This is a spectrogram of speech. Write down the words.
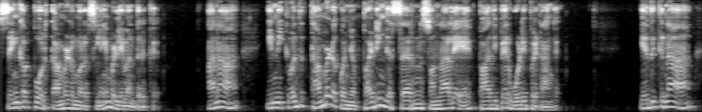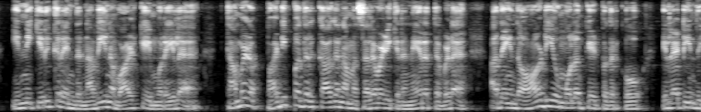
சிங்கப்பூர் தமிழ் முரசுலையும் வெளிவந்திருக்கு. ஆனால் இன்னைக்கு வந்து தமிழை கொஞ்சம் படிங்க சார்னு சொன்னாலே பாதி பேர் ஓடி போயிட்டாங்க எதுக்குன்னா இன்னைக்கு இருக்கிற இந்த நவீன வாழ்க்கை முறையில் தமிழை படிப்பதற்காக நம்ம செலவழிக்கிற நேரத்தை விட அதை இந்த ஆடியோ மூலம் கேட்பதற்கோ இல்லாட்டி இந்த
